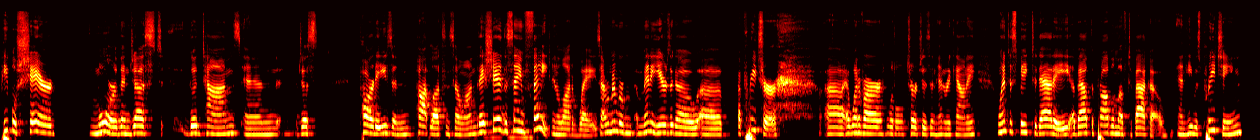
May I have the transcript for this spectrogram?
People shared more than just good times and just parties and potlucks and so on. They shared the same fate in a lot of ways. I remember many years ago, uh, a preacher uh, at one of our little churches in Henry County went to speak to Daddy about the problem of tobacco. And he was preaching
